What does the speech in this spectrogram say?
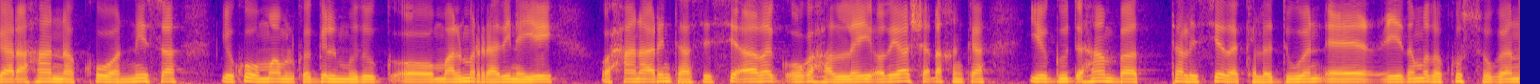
gaar ahaana kuwa nisa iyo kuwa maamulka galmudug oo maalmo raadinayay waxaana arrintaasi si adag uga hadlay odayaasha dhaqanka iyo guud ahaanba talisyada kala duwan ee ciidamada ku sugan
